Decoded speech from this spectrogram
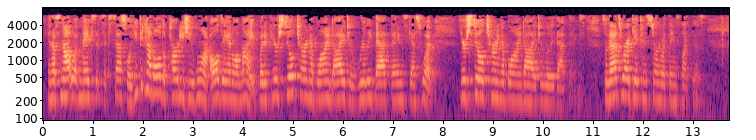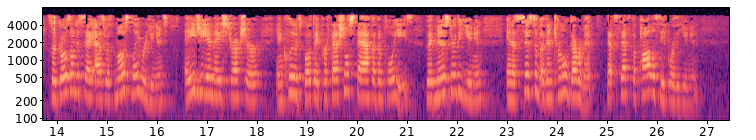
And that's not what makes it successful. You can have all the parties you want all day and all night, but if you're still turning a blind eye to really bad things, guess what? You're still turning a blind eye to really bad things. So that's where I get concerned with things like this. So it goes on to say, as with most labor unions, AGMA structure includes both a professional staff of employees who administer the union and a system of internal government that sets the policy for the union.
